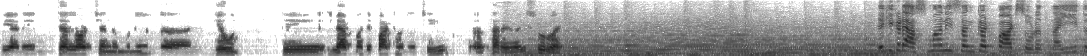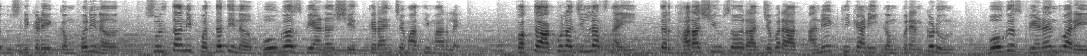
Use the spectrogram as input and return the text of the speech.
बियाणे त्या लॉटच्या नमुने घेऊन ते लॅबमध्ये पाठवण्याची कार्यवाही सुरू आहे. एकीकडे आसमानी संकट पाठ सोडत नाही तर दुसरीकडे कंपनीनं सुलतानी पद्धतीनं बोगस बियाणं शेतकऱ्यांच्या माथी मारलंय. फक्त अकोला जिल्हाच नाही तर धाराशिवसह राज्यभरात अनेक ठिकाणी कंपन्यांकडून बोगस बियाण्यांद्वारे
